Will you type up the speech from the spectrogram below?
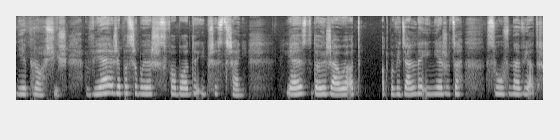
nie prosisz. Wie, że potrzebujesz swobody i przestrzeni. Jest dojrzały, od, odpowiedzialny i nie rzuca słów na wiatr.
